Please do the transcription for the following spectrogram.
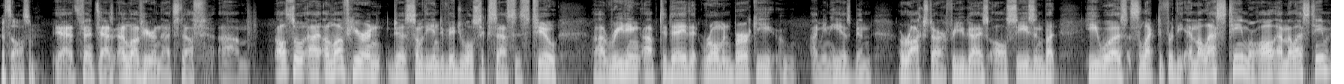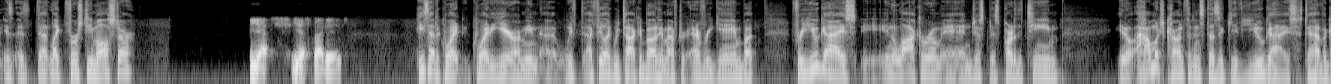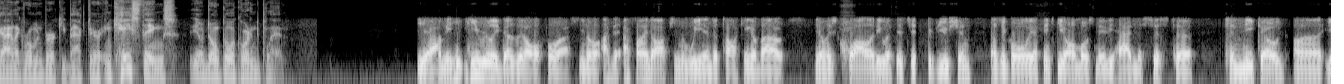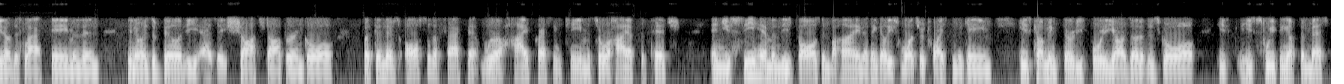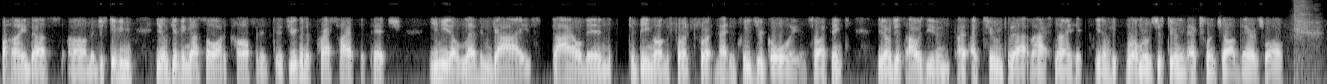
That's awesome. Yeah, it's fantastic. I love hearing that stuff. Um, also, I, I, love hearing just some of the individual successes too. Uh, reading up today that Roman Bürki, who I mean, he has been a rock star for you guys all season, but he was selected for the MLS team or all MLS team. Is, is that like first team All Star? Yes, yes, that is. He's had a quite quite a year. I mean, uh, we I feel like we talk about him after every game, but for you guys in the locker room and just as part of the team, you know, how much confidence does it give you guys to have a guy like Roman Bürki back there in case things, you know, don't go according to plan? Yeah, I mean, he, he really does it all for us. You know, I, th- I find often we end up talking about, you know his quality with his distribution as a goalie. I think he almost maybe had an assist to to Nico, uh, you know, this last game, and then you know his ability as a shot stopper and goal. But then there's also the fact that we're a high pressing team, and so we're high up the pitch. And you see him in these balls in behind. I think at least once or twice in the game, he's coming 30, 40 yards out of his goal. He's he's sweeping up the mess behind us, um, and just giving you know giving us a lot of confidence. Because if you're going to press high up the pitch, you need 11 guys dialed in to being on the front foot, and that includes your goalie. And so I think, you know, just I was even uh, attuned to that last night. You know, Roman was just doing an excellent job there as well.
